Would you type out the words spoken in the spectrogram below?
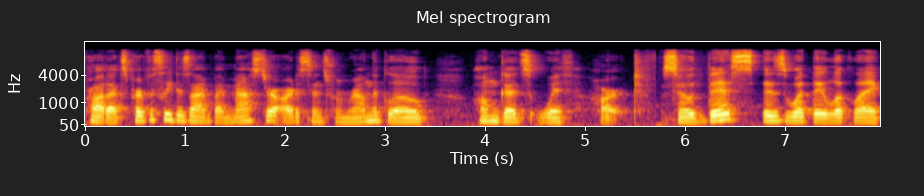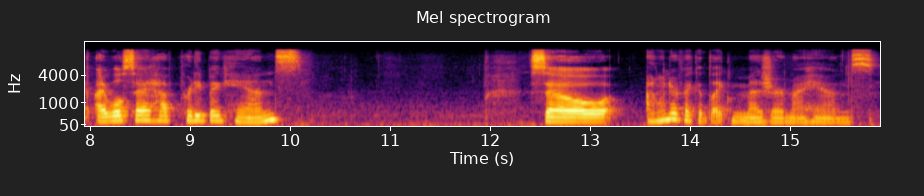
products purposely designed by master artisans from around the globe home goods with heart. So this is what they look like. I will say I have pretty big hands. So I wonder if I could like measure my hands.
